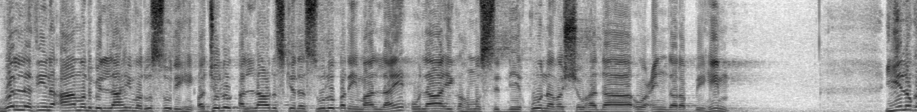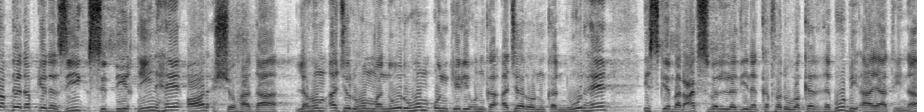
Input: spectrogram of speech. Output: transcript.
वल्लतीन आमन बिल्लाहि व रसूलिही, और जो लोग अल्लाह और उसके रसूलों पर ईमान लाएँ, उलाइका हुमुस सिद्दीकून व शुहदा रब्बिहिम। ये लोग अपने रब के नज़ीक सिद्दीकीन हैं और शहदा। लहम अजर हम नूर हम उनके लिए उनका अजर और उनका नूर है। इसके बरक्स वल्लदीन कफर वकबू भी आयाती ना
